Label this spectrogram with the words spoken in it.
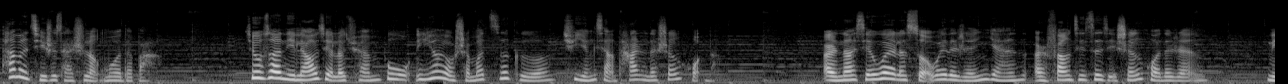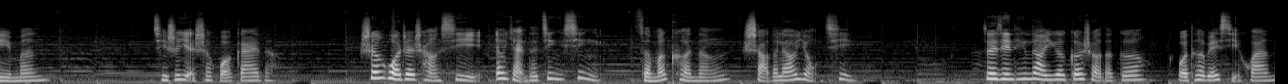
他们其实才是冷漠的吧？就算你了解了全部，你又有什么资格去影响他人的生活呢？而那些为了所谓的人言而放弃自己生活的人，你们其实也是活该的。生活这场戏要演得尽兴，怎么可能少得了勇气？最近听到一个歌手的歌，我特别喜欢，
